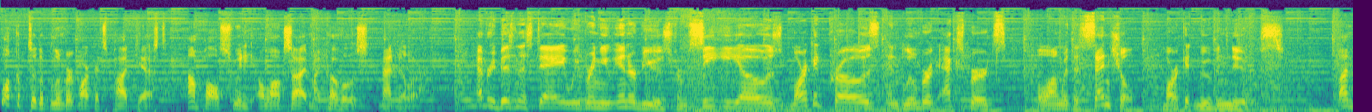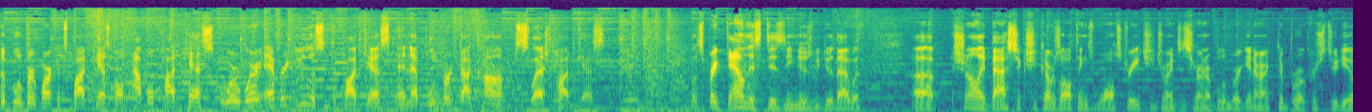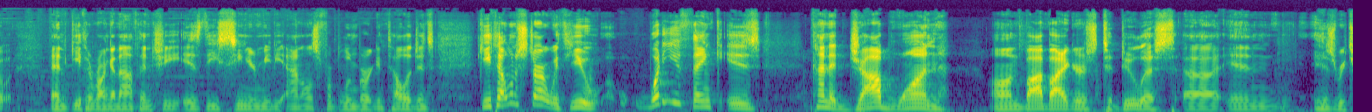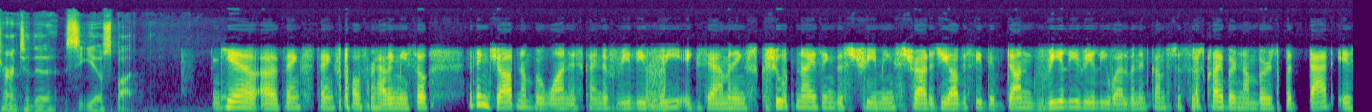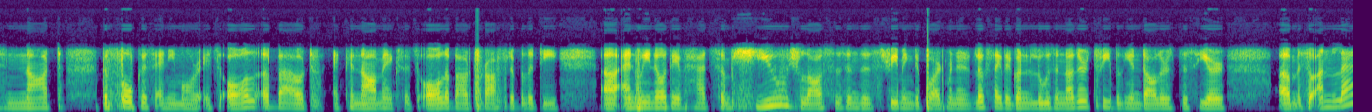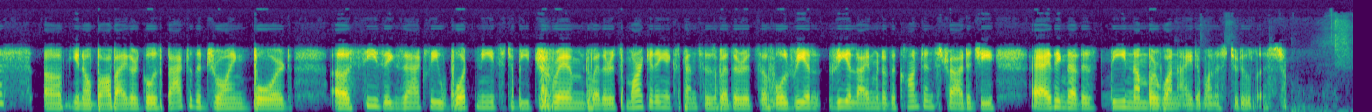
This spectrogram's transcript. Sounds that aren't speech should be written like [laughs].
Welcome to the Bloomberg Markets Podcast. I'm Paul Sweeney alongside my co host, Matt Miller. Every business day, we bring you interviews from CEOs, market pros, and Bloomberg experts, along with essential market moving news. Find the Bloomberg Markets Podcast on Apple Podcasts or wherever you listen to podcasts and at Bloomberg.com slash podcast. Let's break down this Disney news. We do that with uh, Sonali Basak, she covers all things Wall Street. She joins us here on our Bloomberg Interactive Broker Studio. And Geetha Ranganathan, she is the senior media analyst for Bloomberg Intelligence. Geetha, I want to start with you. What do you think is kind of job one on Bob Iger's to do list uh, in his return to the CEO spot? Yeah, uh, thanks, thanks, Paul, for having me. So, I think job number one is kind of really re-examining, scrutinizing the streaming strategy. Obviously, they've done really, really well when it comes to subscriber numbers, but that is not the focus anymore. It's all about economics. It's all about profitability, uh, and we know they've had some huge losses in the streaming department, and it looks like they're going to lose another three billion dollars this year. Um, so unless uh, you know Bob Iger goes back to the drawing board, uh, sees exactly what needs to be trimmed, whether it's marketing expenses, whether it's a whole real, realignment of the content strategy, I think that is the number one item on his to-do list.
